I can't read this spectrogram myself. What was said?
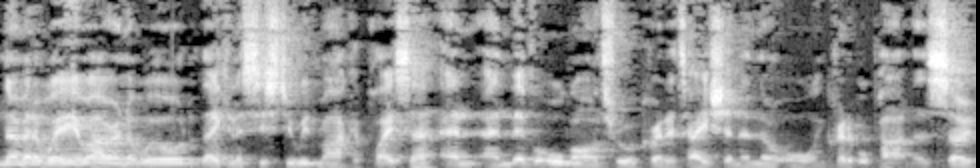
No matter where you are in the world, they can assist you with Marketplacer, and and they've all gone through accreditation, and they're all incredible partners. So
